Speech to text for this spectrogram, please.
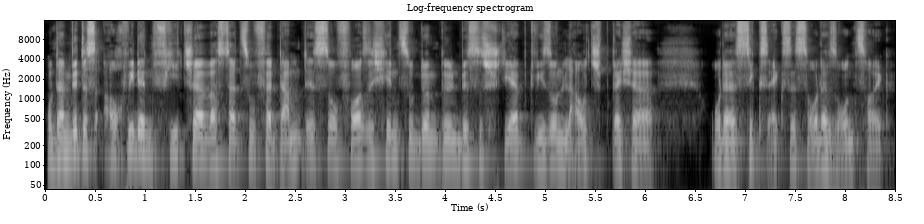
Und dann wird es auch wieder ein Feature, was dazu verdammt ist, so vor sich hin zu dümpeln, bis es stirbt, wie so ein Lautsprecher oder Six Axis oder so ein Zeug.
